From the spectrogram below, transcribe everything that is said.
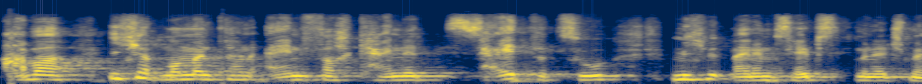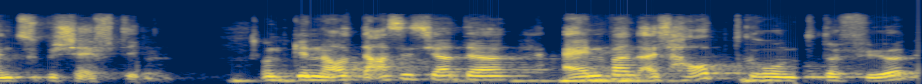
aber ich habe momentan einfach keine Zeit dazu, mich mit meinem Selbstmanagement zu beschäftigen. Und genau das ist ja der Einwand als Hauptgrund dafür,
